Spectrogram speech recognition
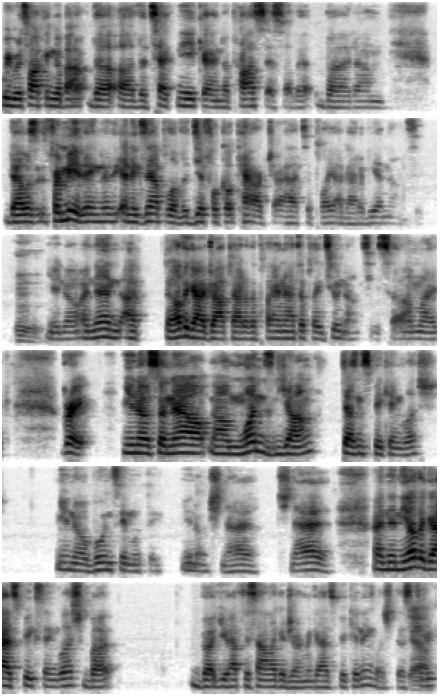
we were talking about the uh, the technique and the process of it, but um, that was for me an, example of a difficult character I had to play. I gotta be a Nazi, Mhm. you know. And then I, the other guy dropped out of the play, and I had to play two Nazis. So I'm like, great, you know. So now um, one's young, doesn't speak English, you know, Bunsimuti, you know, schnell, schnell, and then the other guy speaks English, but but you have to sound like a German guy speaking English. The, Yeah. street,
